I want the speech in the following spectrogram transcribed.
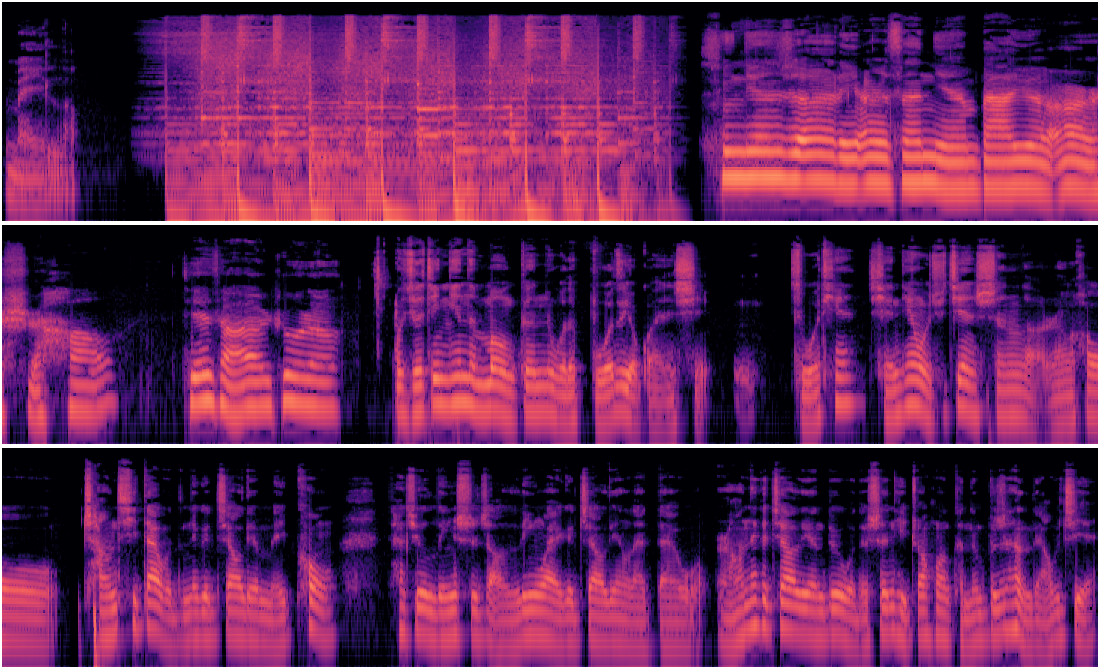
没了。今天是二零二三年八月二十号，今天早上做了。我觉得今天的梦跟我的脖子有关系。昨天前天我去健身了，然后长期带我的那个教练没空，他就临时找了另外一个教练来带我。然后那个教练对我的身体状况可能不是很了解，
